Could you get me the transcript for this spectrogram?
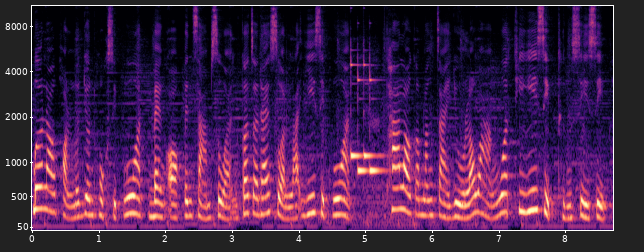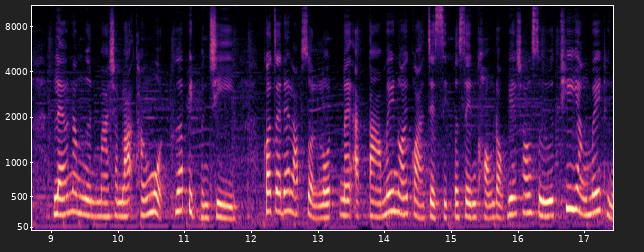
เมื่อเราผ่อนรถยนต์ 60 งวด แบ่งออกเป็น 3 ส่วนก็จะได้ส่วนละ 20 งวด ถ้าเรากำลังจ่ายอยู่ระหว่างงวดที่ 20 ถึง 40 แล้วนำเงินมาชำระทั้งหมดเพื่อปิดบัญชี ก็จะได้รับส่วนลดในอัตราไม่น้อยกว่า 70%ของดอกเบี้ยเช่าซื้อที่ยังไม่ถึง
